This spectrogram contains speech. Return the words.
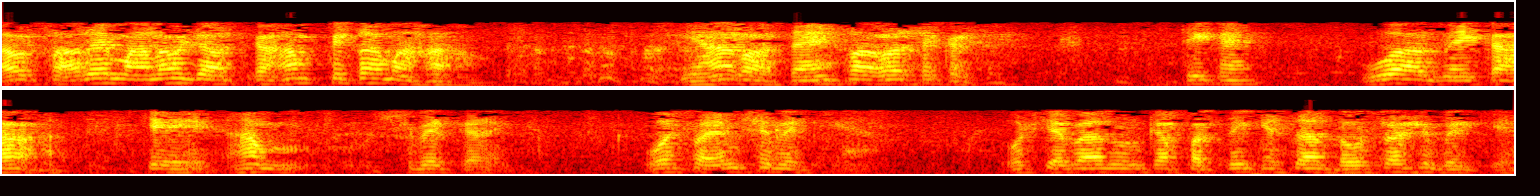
और सारे मानव जात का हम पिता महा हूँ। यहाँ रहते हैं सारा से करते ठीक है? वो आदमी कहा कि हम शिविर करेंगे। वो स्वयं शिविर किया। उसके बाद उनका पत्नी के साथ दूसरा शिविर किया।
